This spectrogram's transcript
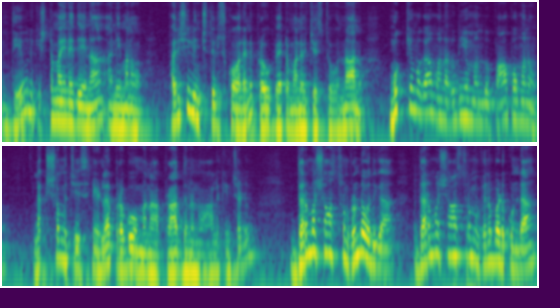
దేవునికి ఇష్టమైనదేనా అని మనం పరిశీలించి తెలుసుకోవాలని ప్రభుపేట మనవి చేస్తూ ఉన్నాను. ముఖ్యముగా మన హృదయమందు పాపమును లక్ష్యము చేసిన ప్రభువు మన ప్రార్థనను ఆలకించడు. ధర్మశాస్త్రం రెండవదిగా ధర్మశాస్త్రం వినబడకుండా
